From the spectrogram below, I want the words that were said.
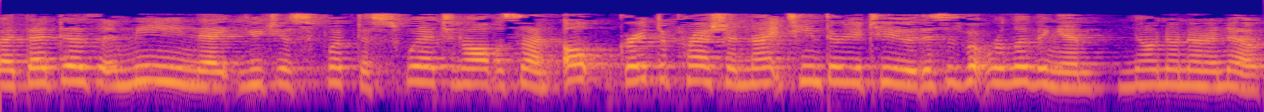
But that doesn't mean that you just flipped a switch and all of a sudden, oh, Great Depression, 1932, this is what we're living in. No, no, no, no, no.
